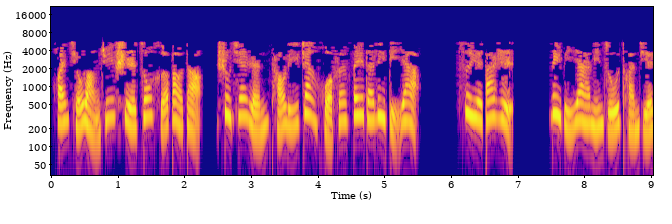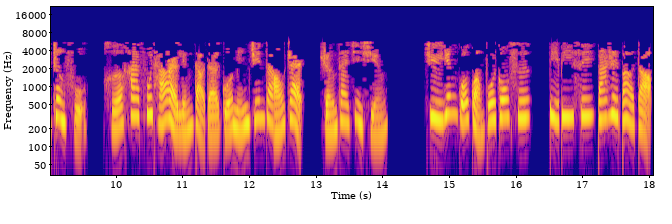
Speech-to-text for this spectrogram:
环球网军事综合报道，数千人逃离战火纷飞的利比亚。四月八日，利比亚民族团结政府和哈夫塔尔领导的国民军的鏖战仍在进行。据英国广播公司 BBC 八日报道，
